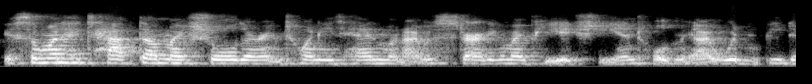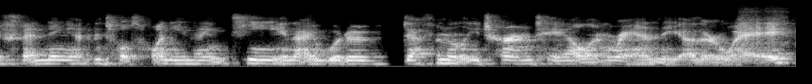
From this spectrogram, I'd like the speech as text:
if someone had tapped on my shoulder in 2010 when I was starting my PhD and told me I wouldn't be defending it until 2019, I would have definitely turned tail and ran the other way.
